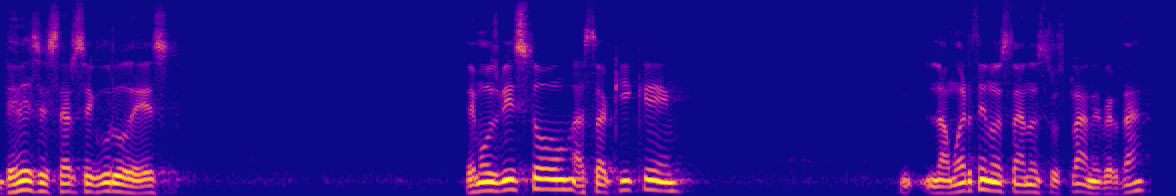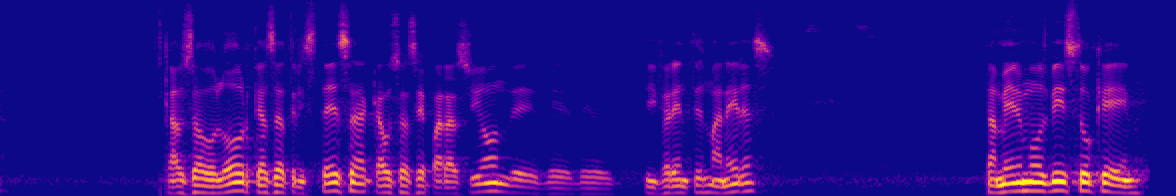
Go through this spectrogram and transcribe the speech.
Debes estar seguro de esto. Hemos visto hasta aquí que la muerte no está en nuestros planes, ¿verdad? Causa dolor, causa tristeza, causa separación de, diferentes maneras. También hemos visto que,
